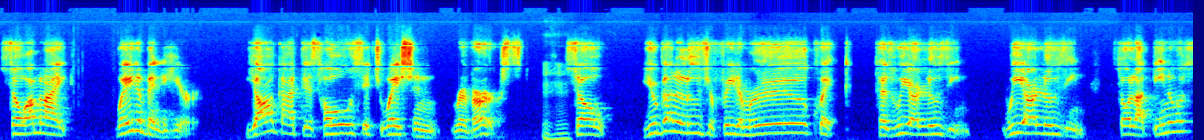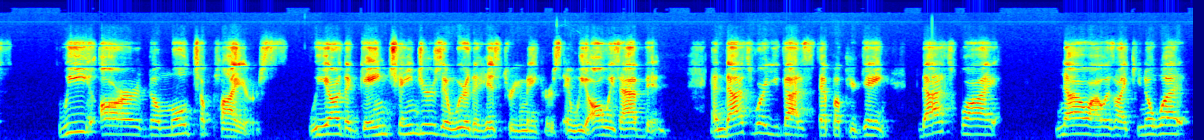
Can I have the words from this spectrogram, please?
So I'm like, wait a minute here. Y'all got this whole situation reversed. Mm-hmm. So you're gonna lose your freedom real quick because we are losing. We are losing. So Latinos, we are the multipliers. We are the game changers and we're the history makers, and we always have been. And that's where you got to step up your game. That's why now I was like, you know what?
